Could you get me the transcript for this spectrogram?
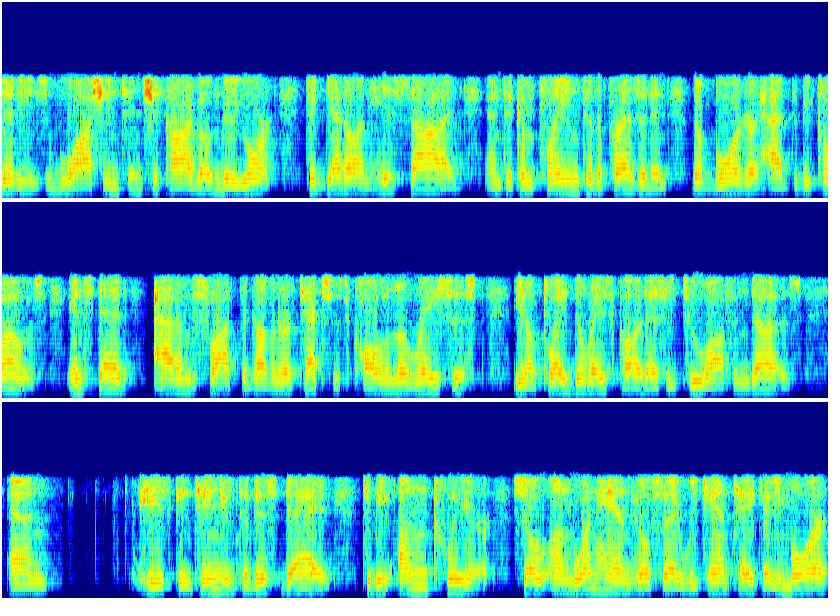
cities, Washington, Chicago, New York, to get on his side and to complain to the president the border had to be closed. Instead, Adams fought the governor of Texas, called him a racist, you know, played the race card as he too often does. And he's continued to this day to be unclear. So on one hand, he'll say we can't take any more,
